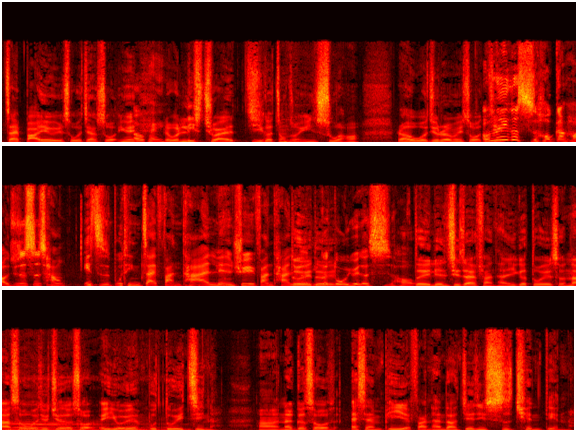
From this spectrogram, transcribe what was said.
在八月尾的时候我这样说，因为我 list 出来几个种种因素啊哈，然后我就认为说，哦，那个时候刚好就是市场一直不停在反弹，连续反弹一个多月的时候，对，连续在反弹一个多月的时候，那时候我就觉得说，哎，有一点不对劲啊，啊，那个时候 S M P 也反弹到接近四千点嘛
